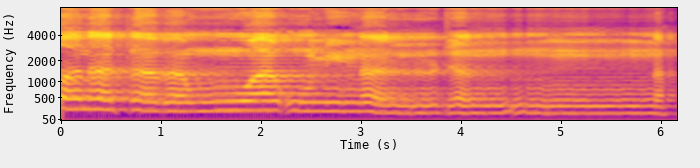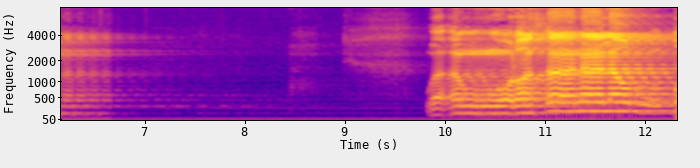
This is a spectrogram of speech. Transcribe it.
ونتبوأ من الجنة. وأورثنا الأرض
